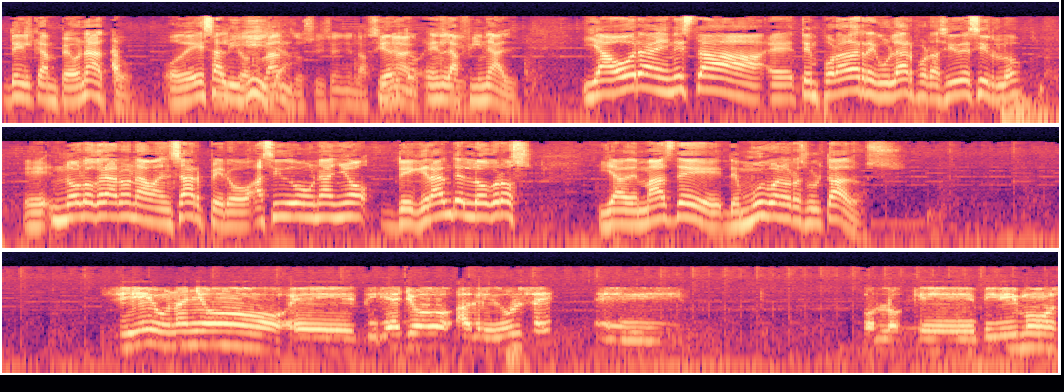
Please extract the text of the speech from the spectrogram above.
del campeonato o de esa liguilla. Orlando, sí, señor, en la ¿cierto? final, En la sí. final. Y ahora en esta eh, temporada regular, por así decirlo, eh, no lograron avanzar, pero ha sido un año de grandes logros y además de, de muy buenos resultados. Sí, un año, eh, diría yo, agridulce, eh, por lo que vivimos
